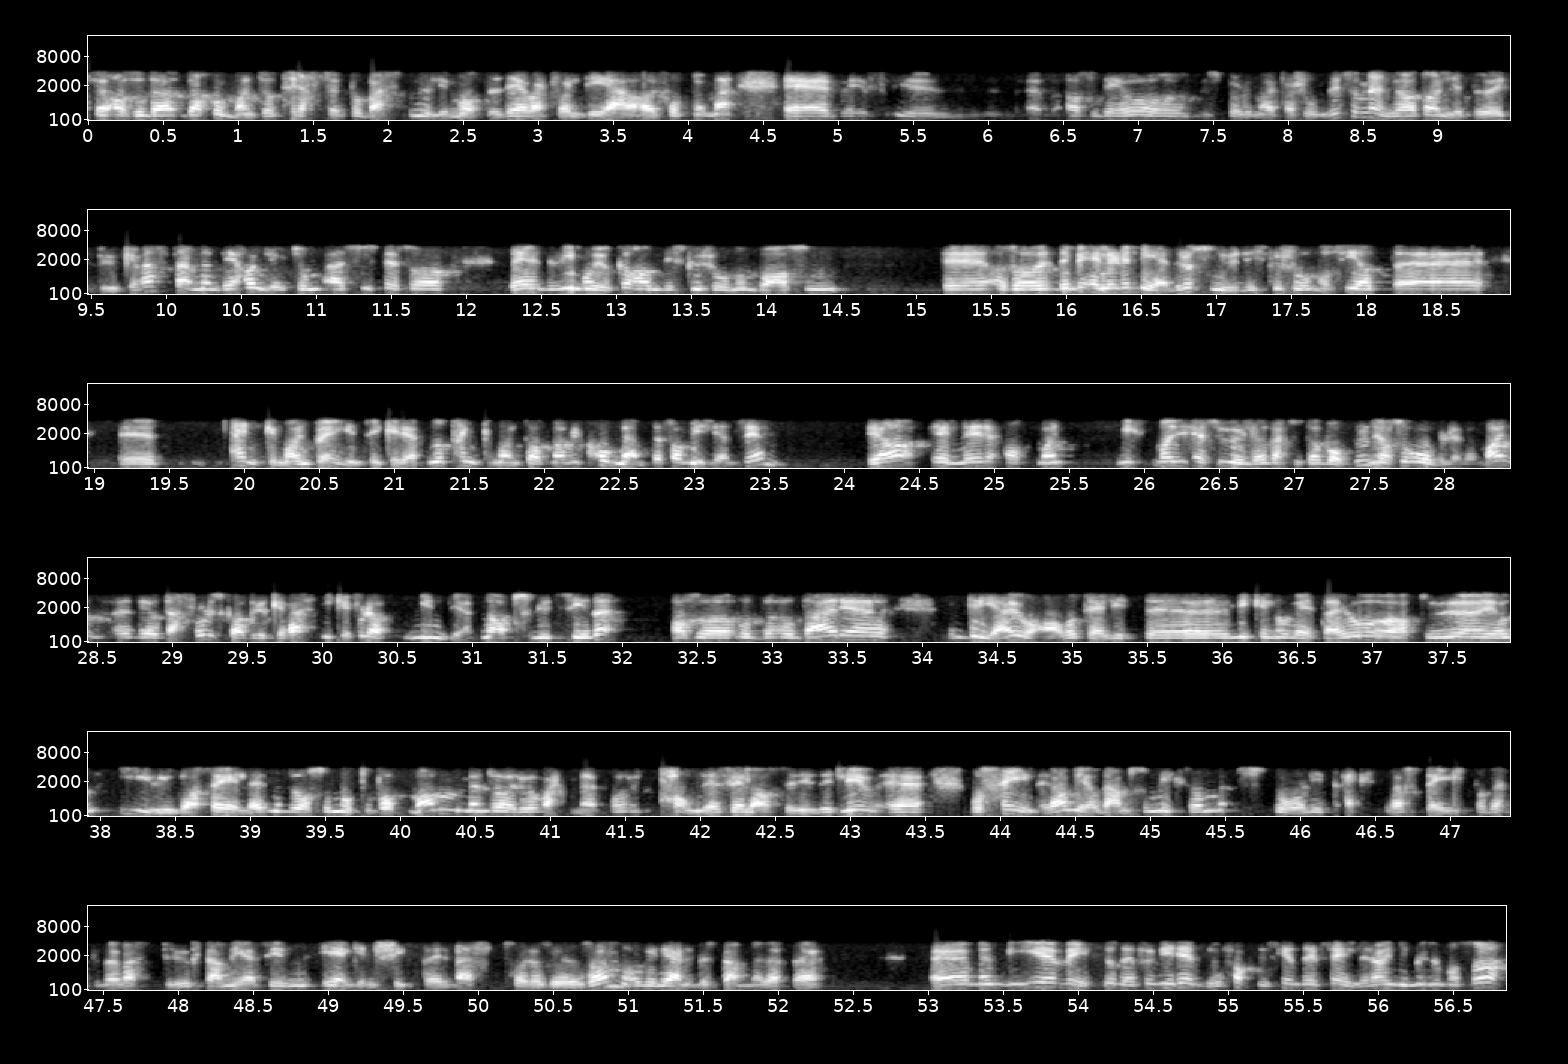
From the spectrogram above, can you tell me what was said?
Altså, da, da kommer man til å treffe på best mulig måte. Det er i hvert fall det jeg har fått med meg. Eh, altså det er jo, Spør du meg personlig, så mener jeg at alle bør bruke vest. Men det handler jo ikke om jeg synes det er så det, Vi må jo ikke ha en diskusjon om hva som eh, altså, det, Eller det er bedre å snu diskusjonen og si at eh, eh, tenker man på egensikkerheten og tenker man på at man vil komme hjem til familien sin, ja, eller at man hvis man er så uheldig å dette ut av båten, ja, så overlever man. Det er jo derfor du skal bruke vest, ikke fordi myndighetene absolutt sier det. Altså, og, og, der eh, blir jeg jo av og til litt eh, Mikkel, nå vet jeg jo at du er jo en ihuga seiler, men du er også motorbåtmann. Men du har jo vært med på utallige seilaser i ditt liv. Eh, og seilerne er jo dem som liksom står litt ekstra steilt på dette med vestbruk. De er sin egen skipper best, for å si det sånn, og vil gjerne bestemme dette. Eh, men vi vet jo det, for vi redder jo faktisk en del seilere innimellom også.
